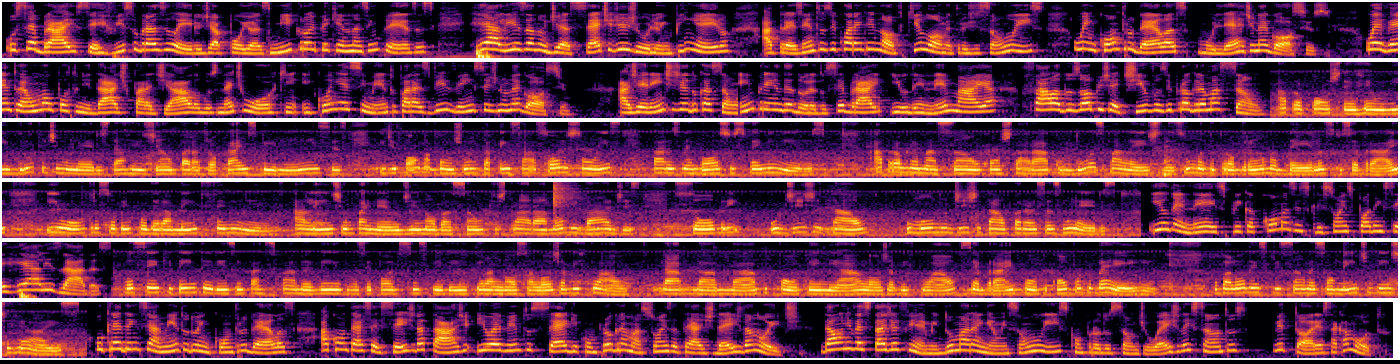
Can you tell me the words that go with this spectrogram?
O SEBRAE, Serviço Brasileiro de Apoio às Micro e Pequenas Empresas, realiza no dia 7 de julho, em Pinheiro, a 349 quilômetros de São Luís, o encontro delas Mulher de Negócios. O evento é uma oportunidade para diálogos, networking e conhecimento para as vivências no negócio. A gerente de educação empreendedora do Sebrae, Ildene Maia, fala dos objetivos e programação. A proposta é reunir grupo de mulheres da região para trocar experiências e, de forma conjunta, pensar soluções para os negócios femininos. A programação constará com duas palestras, uma do programa delas, do SEBRAE, e outra sobre empoderamento feminino, além de um painel de inovação que trará novidades sobre o digital, o mundo digital para essas mulheres. E o Denê explica como as inscrições podem ser realizadas. Você que tem interesse em participar do evento, você pode se inscrever pela nossa loja virtual www.malajoavirtualsebrae.com.br. O valor da inscrição é somente 20 reais. O credenciamento do encontro delas acontece às 6 da tarde e o evento segue com programações até às 10 da noite. Da Universidade FM do Maranhão em São Luís, com produção de Wesley Santos, Vitória Sakamoto.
